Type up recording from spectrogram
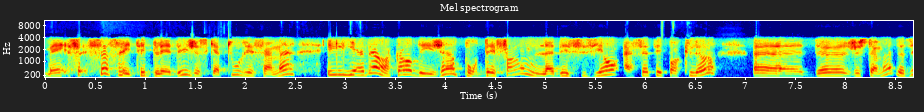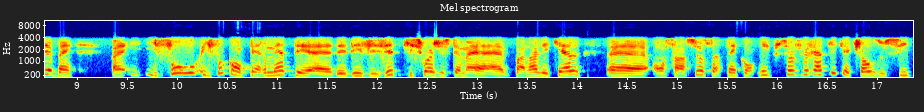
Mais ça, ça a été plaidé jusqu'à tout récemment. Et il y avait encore des gens pour défendre la décision à cette époque-là euh, de justement de dire ben ben, il faut il faut qu'on permette des, euh, des, visites qui soient justement euh, pendant lesquelles euh, on censure certains contenus. Tout ça, je veux rappeler quelque chose aussi.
